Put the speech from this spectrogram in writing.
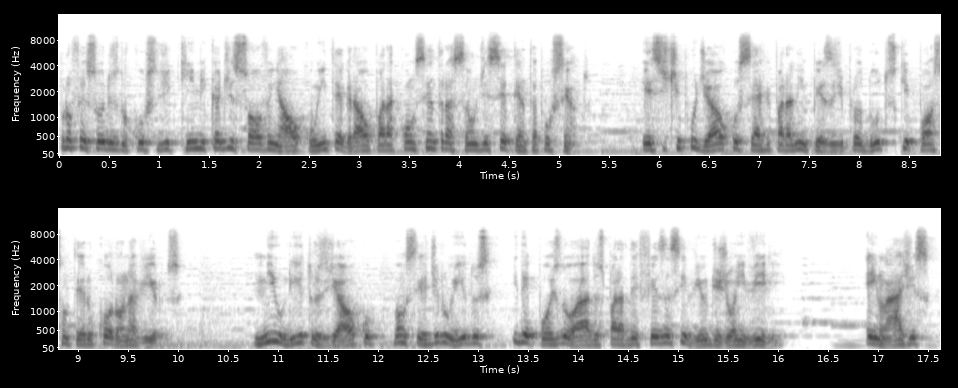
professores do curso de Química dissolvem álcool integral para concentração de 70%. Esse tipo de álcool serve para a limpeza de produtos que possam ter o coronavírus. Mil litros de álcool vão ser diluídos e depois doados para a Defesa Civil de Joinville. Em Lages,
